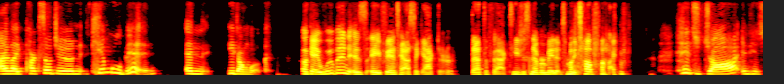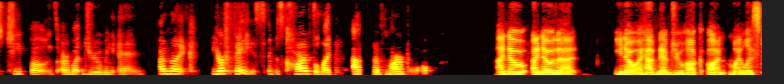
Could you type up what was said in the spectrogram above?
I like Park Seo Joon, Kim Woo Bin, and Lee Dong Wook. Okay, Woobin is a fantastic actor. That's a fact. He just never made it to my top five. His jaw and his cheekbones are what drew me in. I'm like, your face, it was carved like out of marble. I know I know that you know, I have Nam Joo on my list,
